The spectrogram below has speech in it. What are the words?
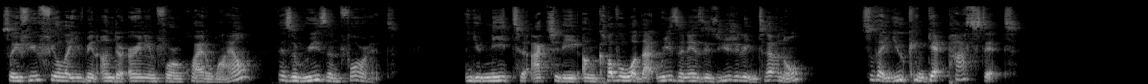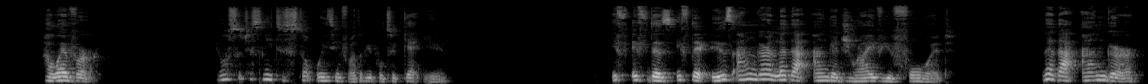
So if you feel like you've been under earning for quite a while there's a reason for it. And you need to actually uncover what that reason is is usually internal so that you can get past it. However you also just need to stop waiting for other people to get you if if there's if there is anger, let that anger drive you forward. Let that anger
